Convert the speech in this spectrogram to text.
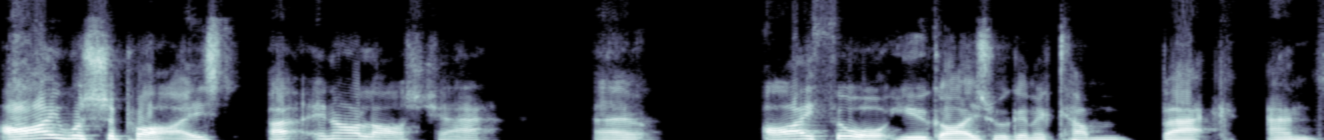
I was surprised uh, in our last chat. Uh, I thought you guys were going to come back and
